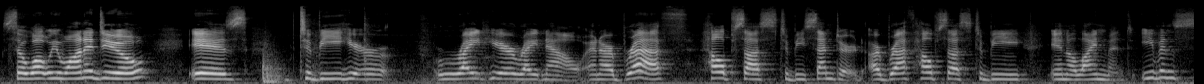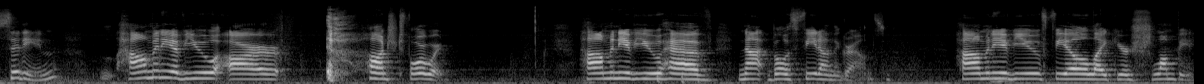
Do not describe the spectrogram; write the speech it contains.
So, what we want to do is to be here, right here, right now. And our breath helps us to be centered. Our breath helps us to be in alignment. Even sitting, how many of you are haunched forward? How many of you have not both feet on the ground? How many of you feel like you're schlumping?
